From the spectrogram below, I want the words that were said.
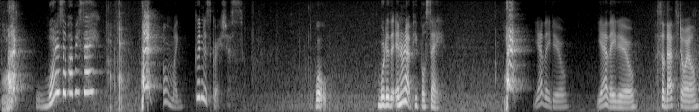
What does the puppy say? Oh my goodness gracious. Whoa. What do the internet people say? Yeah, they do. Yeah, they do. So that's Doyle,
